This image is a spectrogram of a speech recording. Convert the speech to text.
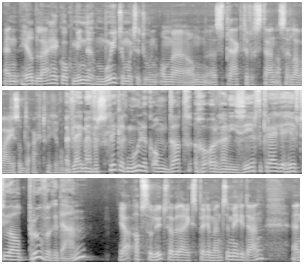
En heel belangrijk ook minder moeite moeten doen om, uh, om spraak te verstaan als er lawaai is op de achtergrond. Het lijkt mij verschrikkelijk moeilijk om dat georganiseerd te krijgen. Heeft u al proeven gedaan? Ja, absoluut. We hebben daar experimenten mee gedaan. En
